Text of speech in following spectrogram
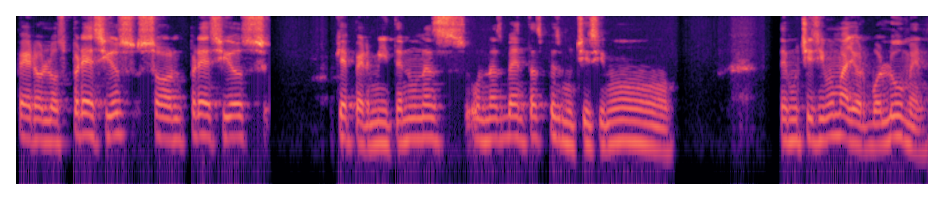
pero los precios son precios que permiten unas, unas ventas pues muchísimo, de muchísimo mayor volumen.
